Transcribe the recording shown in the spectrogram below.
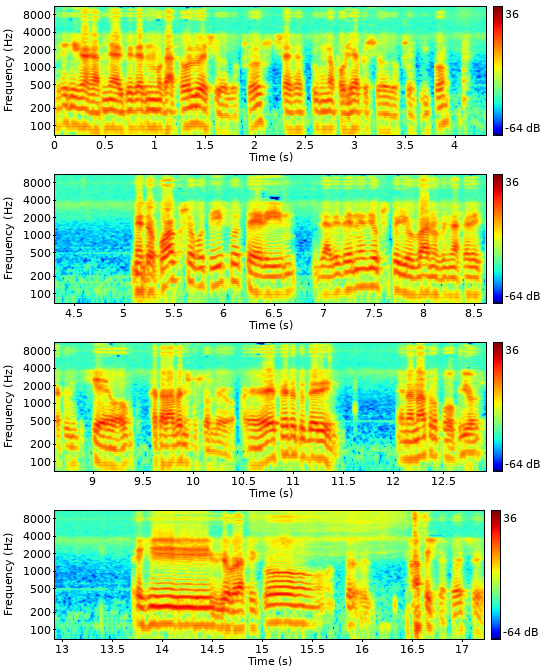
δεν είχα καμιά ελπίδα, δεν είμαι καθόλου αισιόδοξος. Σε αυτό ήμουν πολύ απεσιόδοξος λοιπόν. Με το που άκουσα ότι ήρθε ο Τερίμ, δηλαδή δεν έδιωξε τον Ιωβάνοβιτς να φέρει κάποιον τυχαίο, καταλαβαίνεις πώς το λέω. Ε, έφερε τον Τερίμ. Έναν άνθρωπο ο οποίος έχει βιογραφικό ε, απίστευτο, έτσι.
